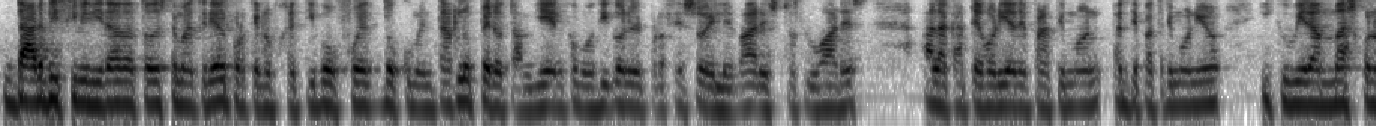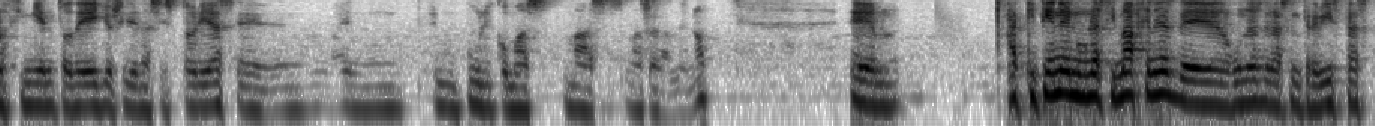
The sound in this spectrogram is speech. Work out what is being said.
dar visibilidad a todo este material porque el objetivo fue documentarlo, pero también, como digo, en el proceso elevar estos lugares a la categoría de patrimonio, y que hubiera más conocimiento de ellos y de las historias en, un público más, más, más grande. ¿no? Eh, aquí tienen unas imágenes de algunas de las entrevistas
